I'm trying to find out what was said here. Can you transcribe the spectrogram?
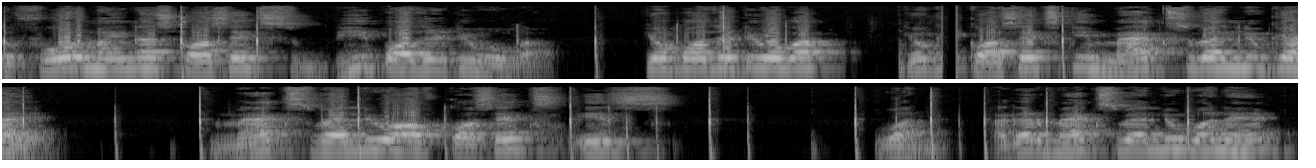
तो फोर माइनस कॉसेक्स भी पॉजिटिव होगा। क्यों पॉजिटिव होगा? क्योंकि कॉसेक्स की मैक्स वैल्यू क्या है? Max value of cos x is one. अगर मैक्स वैल्यू वन है,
